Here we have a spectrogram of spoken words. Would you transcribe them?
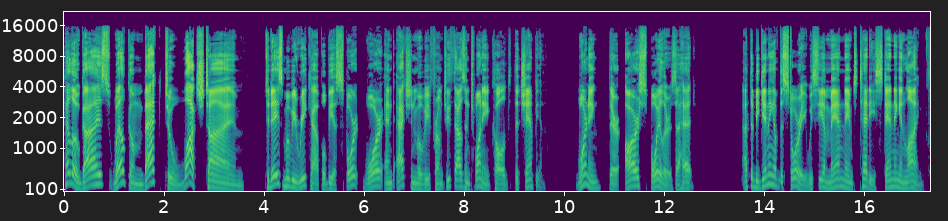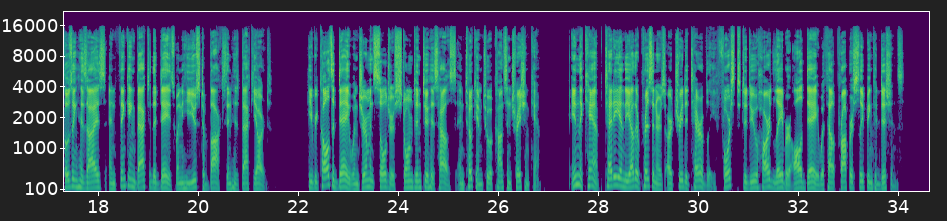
Hello, guys. Welcome back to Watch Time. Today's movie recap will be a sport, war, and action movie from 2020 called The Champion. Warning there are spoilers ahead. At the beginning of the story, we see a man named Teddy standing in line, closing his eyes and thinking back to the days when he used to box in his backyard. He recalls a day when German soldiers stormed into his house and took him to a concentration camp. In the camp, Teddy and the other prisoners are treated terribly, forced to do hard labor all day without proper sleeping conditions.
